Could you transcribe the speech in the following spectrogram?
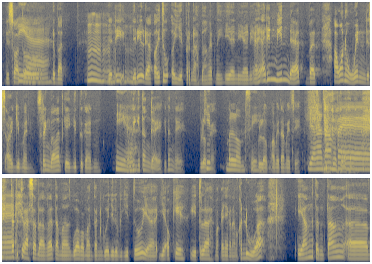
di suatu Iya. debat. Hmm, jadi jadi udah oh itu oh iya pernah banget nih. Iya nih iya nih. I, I didn't mean that but I wanna win this argument. Sering banget kayak gitu kan. Iya. Ya, mungkin kita enggak ya? Kita enggak ya? Belum Kit- ya? belum sih. belum amit amit sih. Jangan sampai. tapi kerasa banget sama gue sama mantan gue juga begitu. Ya ya oke itulah makanya kenapa. Kedua yang tentang em,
